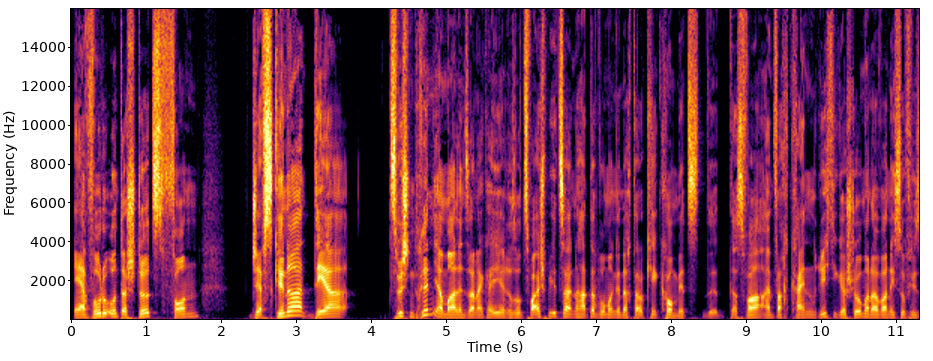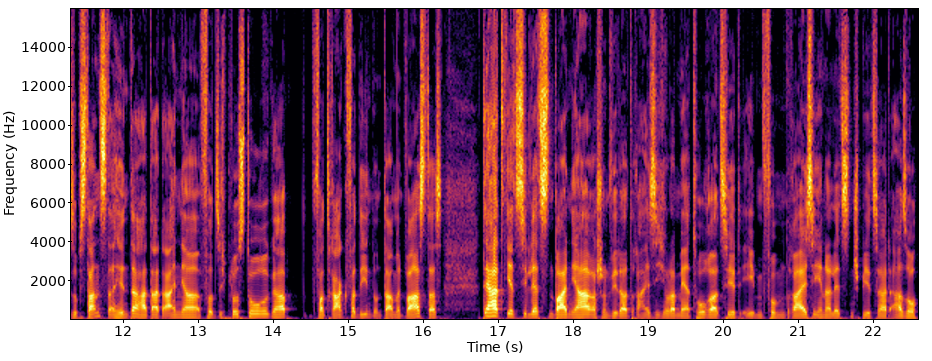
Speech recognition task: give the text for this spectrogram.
Er wurde unterstützt von Jeff Skinner, der zwischendrin ja mal in seiner Karriere so zwei Spielzeiten hatte, wo man gedacht hat, okay, komm, jetzt, das war einfach kein richtiger Stürmer, da war nicht so viel Substanz dahinter, hat halt ein Jahr 40 plus Tore gehabt, Vertrag verdient und damit war es das. Der hat jetzt die letzten beiden Jahre schon wieder 30 oder mehr Tore erzielt, eben 35 in der letzten Spielzeit. Also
